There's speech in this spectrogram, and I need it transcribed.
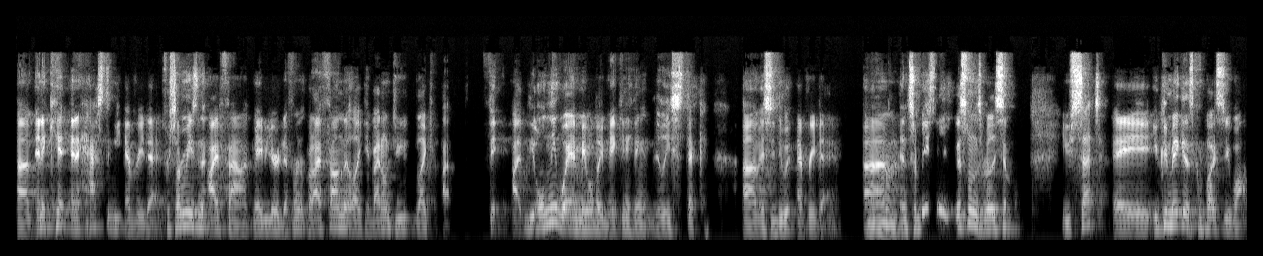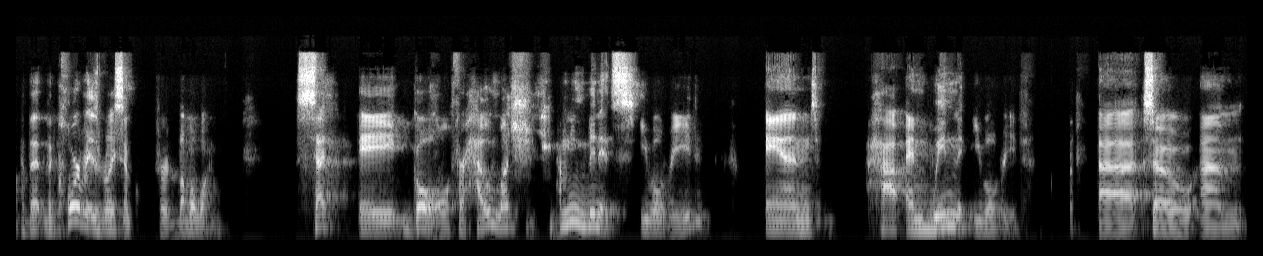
um, and it can't and it has to be every day. For some reason, I found maybe you're different, but I found that like if I don't do like the, I, the only way I'm able to make anything really stick um, is to do it every day. Um, mm-hmm. And so basically, this one's really simple. You set a you can make it as complex as you want, but the, the core of it is really simple for level one. Set a goal for how much how many minutes you will read and how and when you will read uh, so um,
